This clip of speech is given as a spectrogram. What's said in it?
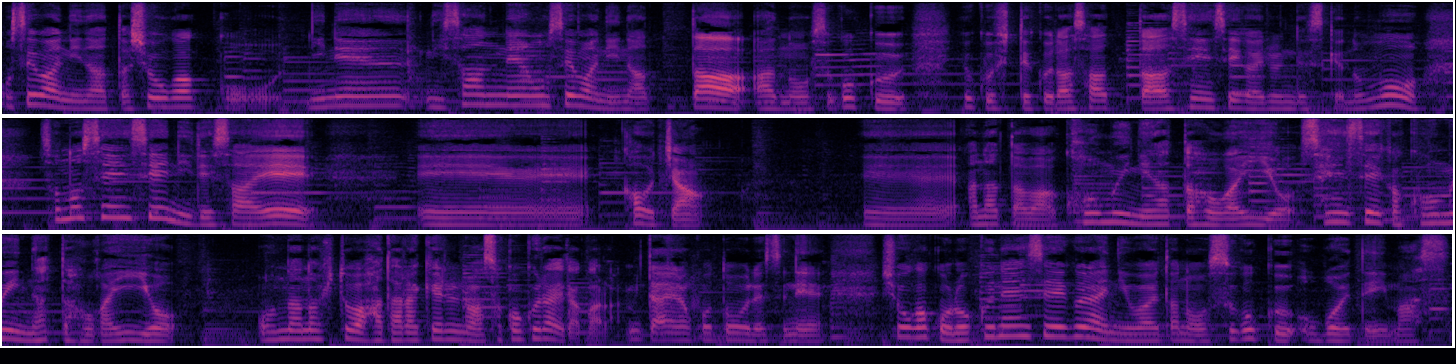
お世話になった小学校2年23年お世話になったあのすごくよくしてくださった先生がいるんですけどもその先生にでさえ「えー、かおちゃん、えー、あなたは公務員になった方がいいよ先生が公務員になった方がいいよ女の人は働けるのはそこぐらいだから」みたいなことをですね小学校6年生ぐらいに言われたのをすごく覚えています。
